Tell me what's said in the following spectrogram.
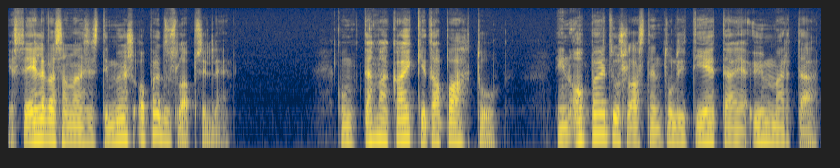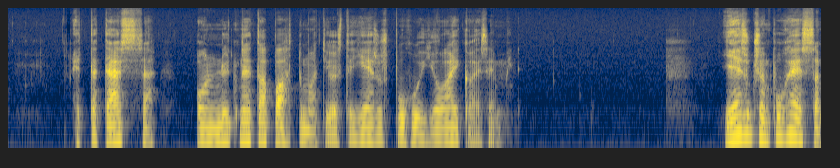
ja selväsanaisesti myös opetuslapsilleen. Kun tämä kaikki tapahtuu, niin opetuslasten tuli tietää ja ymmärtää, että tässä on nyt ne tapahtumat, joista Jeesus puhui jo aikaisemmin. Jeesuksen puheessa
